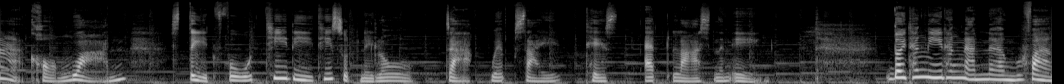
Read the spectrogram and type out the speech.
5 ของหวานสตรีทฟู้ดที่ดีที่สุดในโลกจากเว็บไซต์ Taste Atlas นั่นเอง โดยทั้งนี้ทั้งนั้นนะคุณผู้ฟัง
